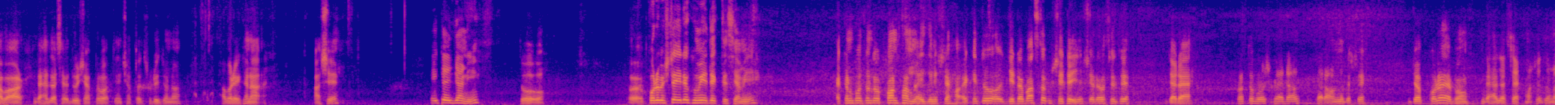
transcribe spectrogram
আবার দেখা যাচ্ছে দুই সপ্তাহ বা তিন সপ্তাহ ছুটির জন্য আবার এখানে আসে। এইটাই জানি। তো পরিবেশটা এরকমই দেখতেছি আমি। এখন পর্যন্ত কনফার্ম না এই জিনিসটা হয়। কিন্তু যেটা বাস্তব সেটাই। সেটা হচ্ছে যে যারা প্রাপ্তবয়স্ক অ্যাডাল্ট তারা অন্য দেশে জব করে এবং দেখা যাচ্ছে এক মাসের জন্য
